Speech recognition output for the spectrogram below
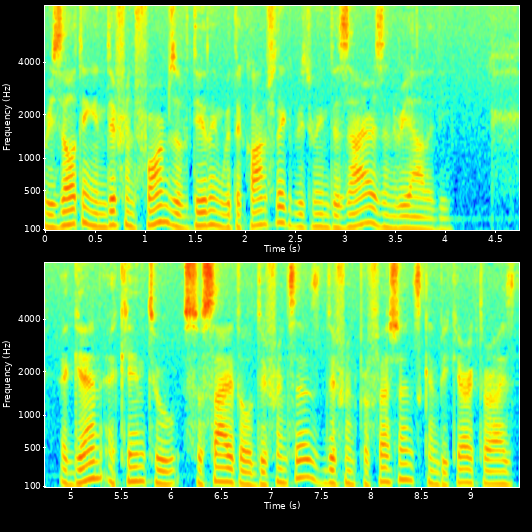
resulting in different forms of dealing with the conflict between desires and reality. Again, akin to societal differences, different professions can be characterized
